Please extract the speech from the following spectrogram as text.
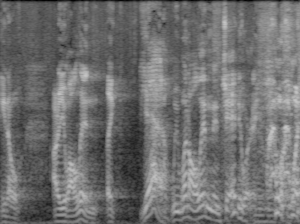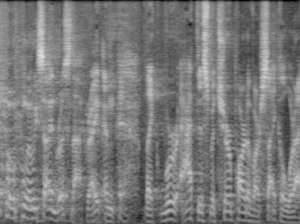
you know, are you all in? Like, yeah, we went all in in January when, when we signed Rusnak, right? And like we're at this mature part of our cycle where I,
